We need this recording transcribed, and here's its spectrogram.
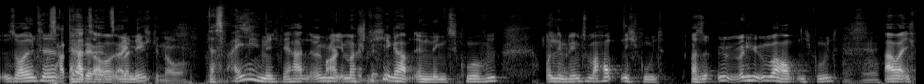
sollte. Was hat er, er denn jetzt eigentlich genau? Das weiß ich nicht. Der hat irgendwie immer Stiche gehabt in Linkskurven und dem ging es überhaupt nicht gut. Also wirklich überhaupt nicht gut. Mhm. Aber ich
